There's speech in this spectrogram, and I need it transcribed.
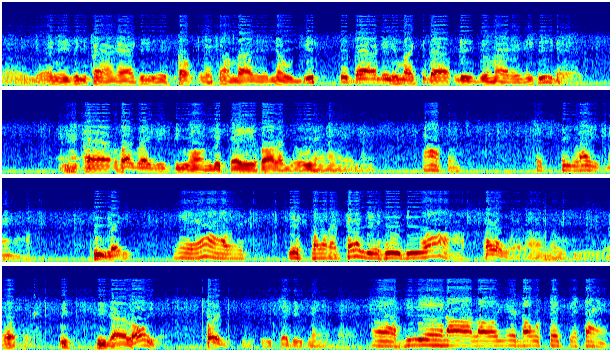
And then as he found out he was talking to somebody that knows just about as much about legal matters as he does. Uh, what was it you wanted to say a while ago now? Nothing. It's too late now. Too late. Yeah, I was just going to tell you who he was. Oh, well, I know who he was. He's our lawyer. Ferguson, he said his name was. Well, he ain't our lawyer, no such a thing.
